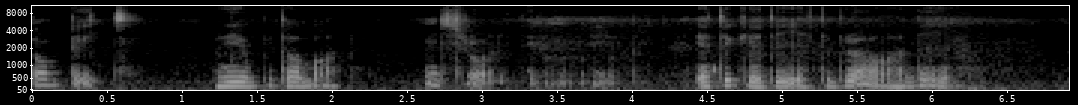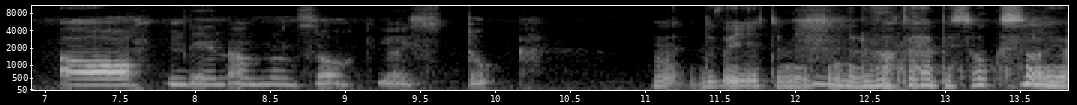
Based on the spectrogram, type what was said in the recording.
Jobbigt. Är det jobbigt att ha barn? Jag tror att det kommer vara jobbigt. Jag tycker att det är jättebra att ha dig. Ja, men det är en annan sak. Jag är stor. Men Du var ju jättemysig när du var bebis också ju.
